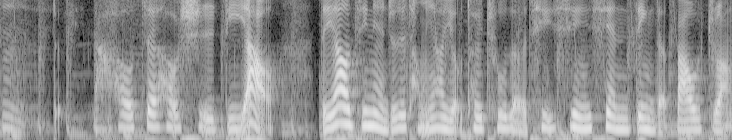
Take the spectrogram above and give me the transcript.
嗯，对。然后最后是迪奥。迪奥今年就是同样有推出了七夕限定的包装，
